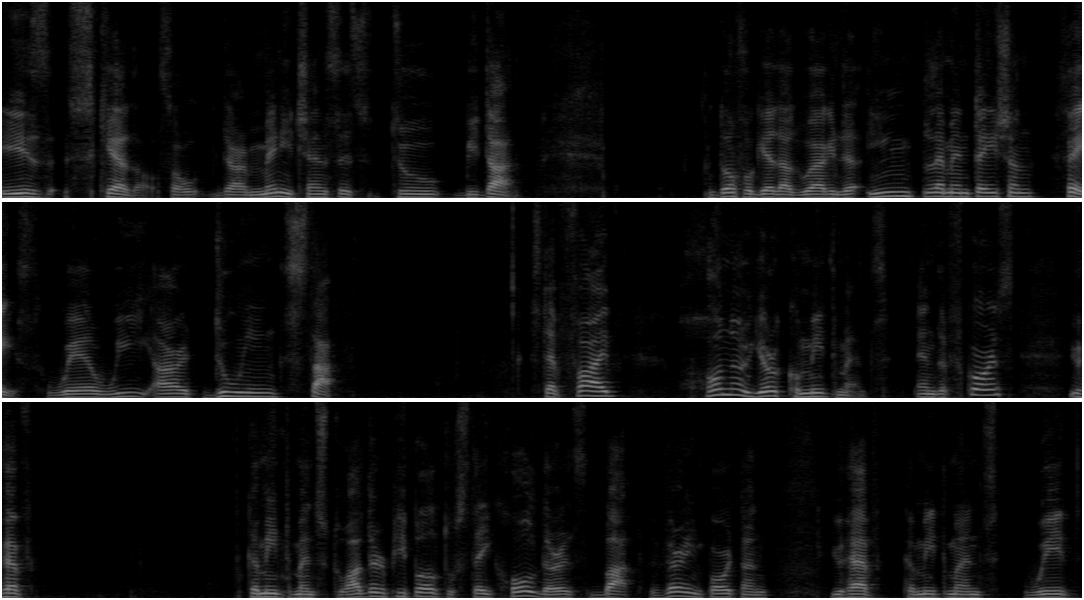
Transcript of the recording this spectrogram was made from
is scheduled. So there are many chances to be done. Don't forget that we are in the implementation phase where we are doing stuff. Step five, honor your commitments. And of course, you have commitments to other people, to stakeholders, but very important, you have commitments with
